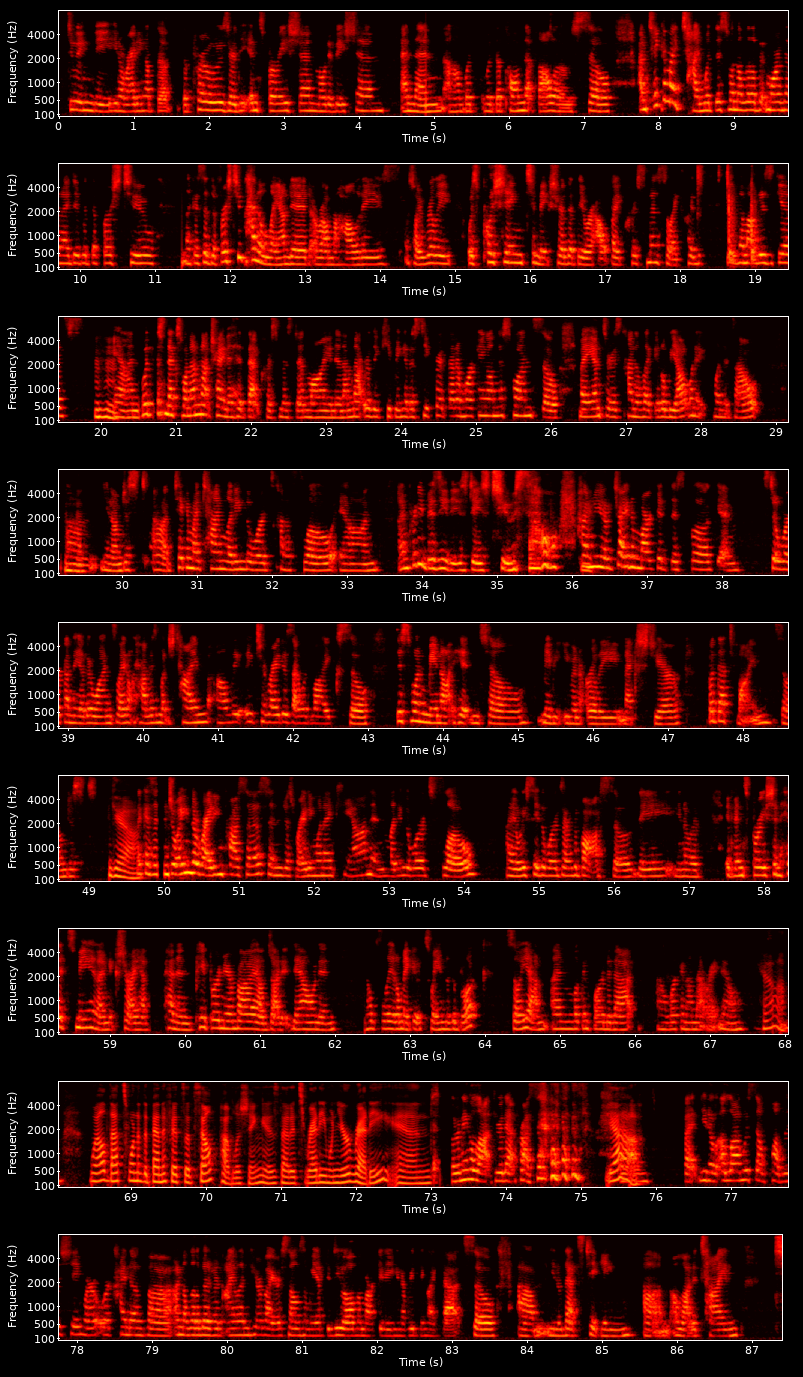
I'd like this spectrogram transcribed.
doing the, you know, writing up the the prose or the inspiration, motivation, and then uh, with with the poem that follows. So I'm taking my time with this one a little bit more than I did with the first two. Like I said, the first two kind of landed around the holidays, so I really was pushing to make sure that they were out by Christmas, so I could give them out as gifts. Mm-hmm. And with this next one, I'm not trying to hit that Christmas deadline and I'm not really keeping it a secret that I'm working on this one. So my answer is kind of like it'll be out when it when it's out. Mm-hmm. Um, you know, I'm just uh, taking my time, letting the words kind of flow. And I'm pretty busy these days too. So mm-hmm. I'm, you know, trying to market this book and still work on the other one. So I don't have as much time uh, lately to write as I would like. So this one may not hit until maybe even early next year but that's fine. So I'm just yeah, like I said, enjoying the writing process and just writing when I can and letting the words flow. I always say the words are the boss. So they, you know, if if inspiration hits me and I make sure I have pen and paper nearby, I'll jot it down and hopefully it'll make its way into the book. So yeah, I'm, I'm looking forward to that. Uh, working on that right now. Yeah. Well, that's one of the benefits of self-publishing is that it's ready when you're ready and learning a lot through that process. Yeah. um, but you know, along with self-publishing, we're, we're kind of uh, on a little bit of an island here by ourselves, and we have to do all the marketing and everything like that. So, um, you know, that's taking um, a lot of time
